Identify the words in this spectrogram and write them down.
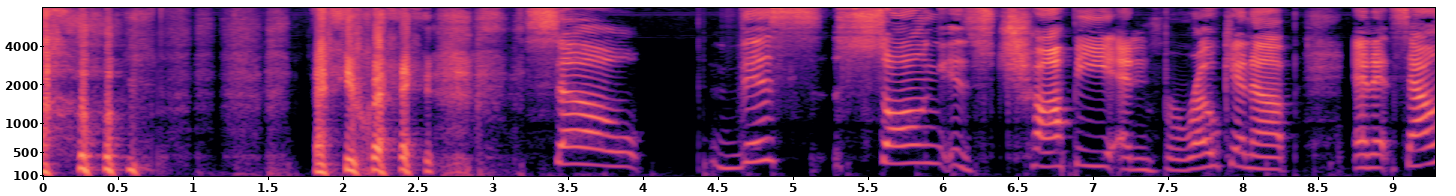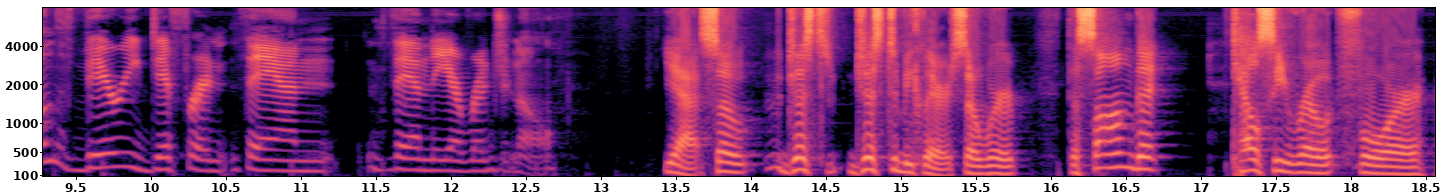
anyway, So this song is choppy and broken up and it sounds very different than than the original. yeah. So just just to be clear, so we're the song that Kelsey wrote for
